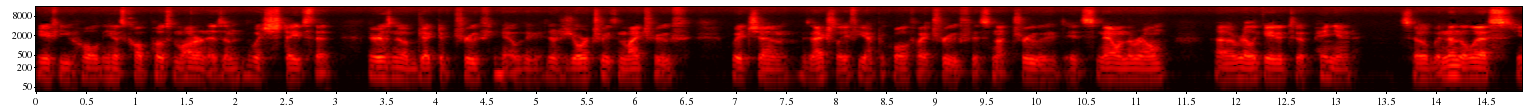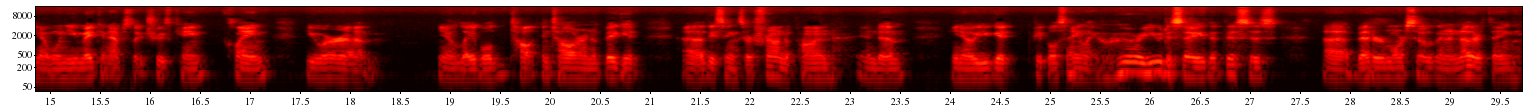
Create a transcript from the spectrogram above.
If you hold, you know, it's called postmodernism, which states that there is no objective truth. You know, there's your truth and my truth, which um, is actually, if you have to qualify truth, it's not true. It's now in the realm uh, relegated to opinion. So, but nonetheless, you know, when you make an absolute truth claim, claim you are, um, you know, labeled intolerant, a bigot. Uh, these things are frowned upon, and um, you know, you get people saying like, "Who are you to say that this is uh, better, more so than another thing?"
